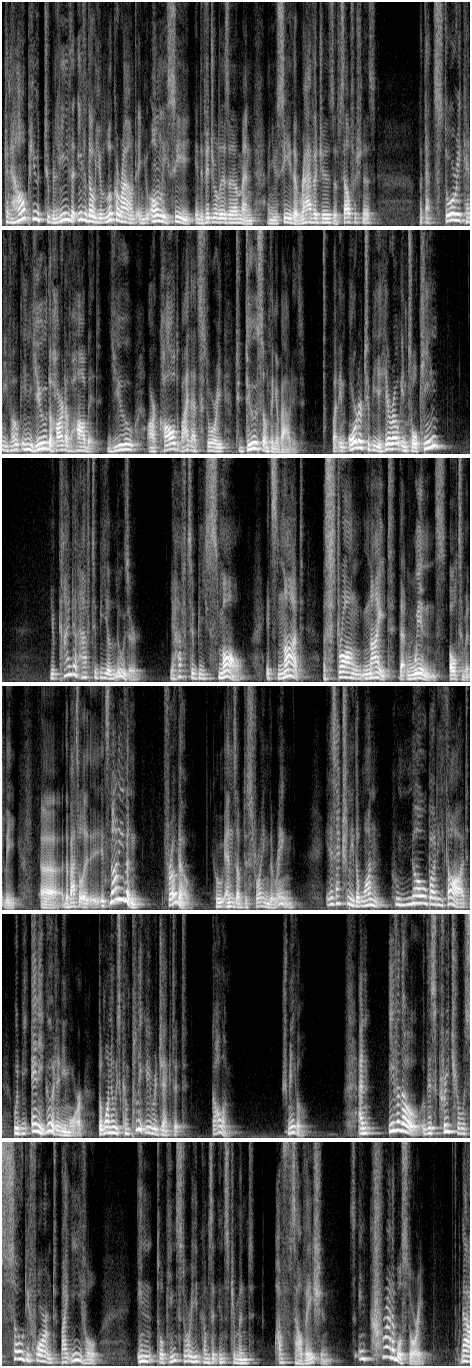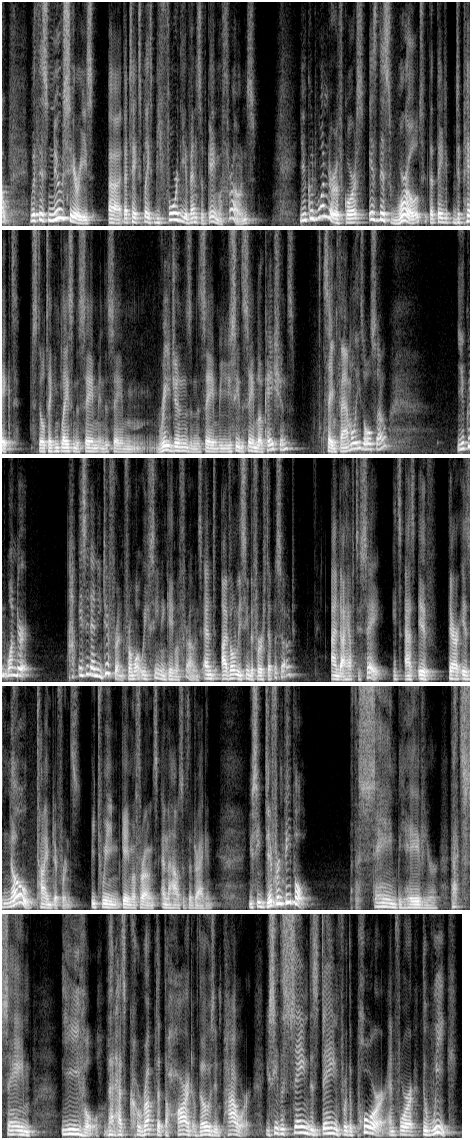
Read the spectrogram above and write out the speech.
can help you to believe that even though you look around and you only see individualism and, and you see the ravages of selfishness, but that story can evoke in you the heart of a hobbit. You are called by that story to do something about it. But in order to be a hero in Tolkien, you kind of have to be a loser. You have to be small. It's not a strong knight that wins ultimately uh, the battle. It's not even Frodo who ends up destroying the ring. It is actually the one who nobody thought would be any good anymore, the one who is completely rejected Gollum, Smeagol. And even though this creature was so deformed by evil, in Tolkien's story, he becomes an instrument of salvation. It's an incredible story. Now, with this new series uh, that takes place before the events of Game of Thrones, you could wonder, of course, is this world that they depict still taking place in the same in the same regions and the same you see the same locations, same families also? You could wonder is it any different from what we've seen in Game of Thrones? And I've only seen the first episode, and I have to say, it's as if there is no time difference between Game of Thrones and the House of the Dragon. You see different people, but the same behavior, that same evil that has corrupted the heart of those in power. You see the same disdain for the poor and for the weak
